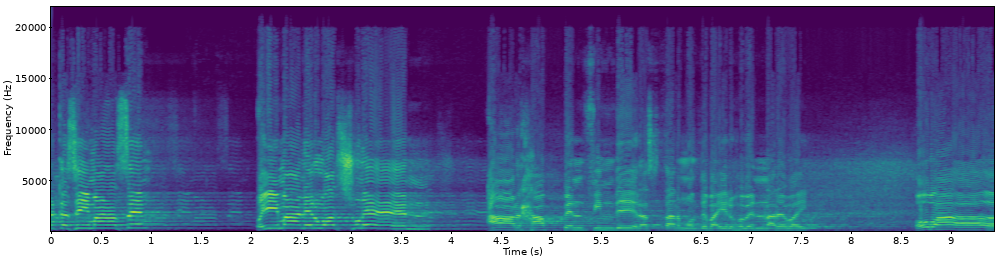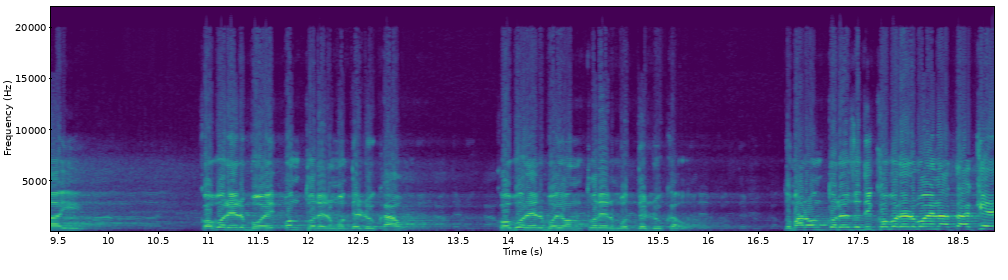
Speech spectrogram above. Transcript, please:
আমার কাছে ইমান আছে, ওই ইমানের ওয়াজ শুনেন। আর হাফ প্যান্ট পিন্দে রাস্তার মধ্যে বাইর হবেন না রে ভাই। ও ভাই, কবরের বই অন্তরের মধ্যে ঢুকাও। কবরের বই অন্তরের মধ্যে ঢুকাও। তোমার অন্তরে যদি কবরের বই না থাকে,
